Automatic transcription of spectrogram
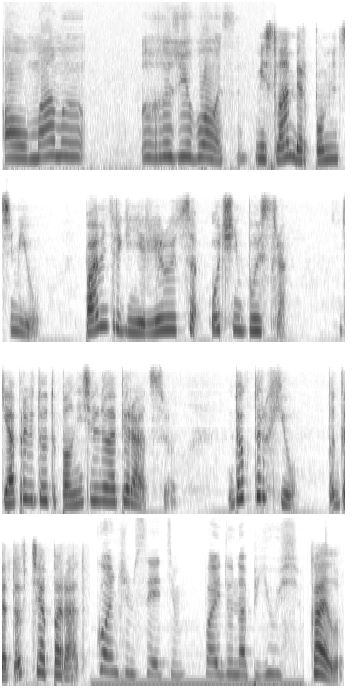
А у мамы рыжие волосы. Мисс Ламбер помнит семью. Память регенерируется очень быстро. Я проведу дополнительную операцию. Доктор Хью, подготовьте аппарат. Кончим с этим. Пойду напьюсь. Кайлу,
